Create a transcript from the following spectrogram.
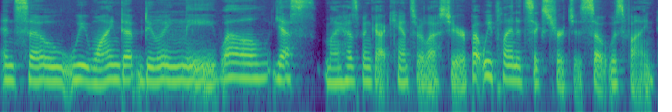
And so we wind up doing the, well, yes, my husband got cancer last year, but we planted six churches, so it was fine.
